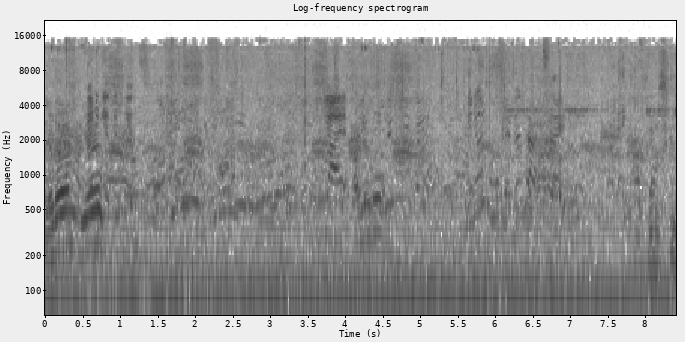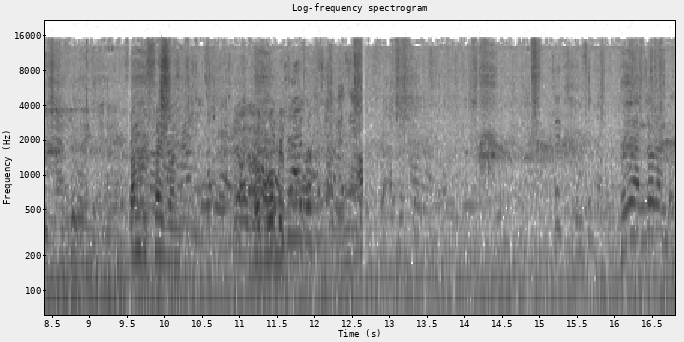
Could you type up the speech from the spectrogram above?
Madam, yes. Yeah, Come this side one. Oh, go before. थोड़े अंदर अंदर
